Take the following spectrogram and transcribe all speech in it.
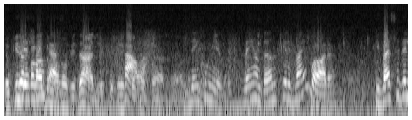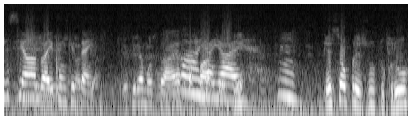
Eu queria falar de uma novidade que eu queria Fala. que Vem comigo, vem andando que ele vai embora. E vai se deliciando aí com o que tem. Eu queria mostrar essa ai, parte ai, ai. aqui. Hum. Esse é o presunto cru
